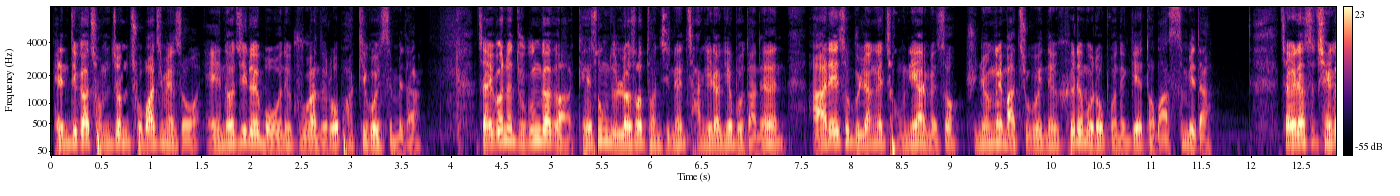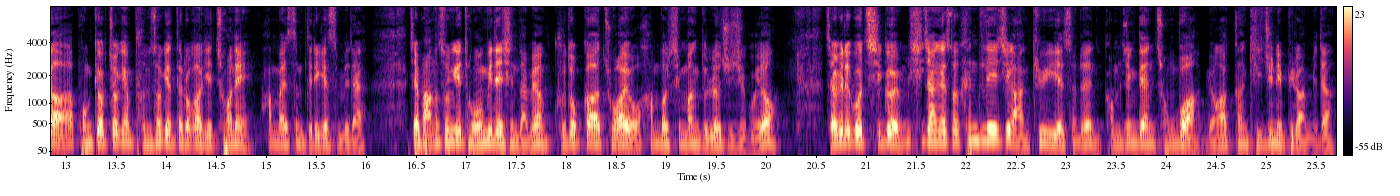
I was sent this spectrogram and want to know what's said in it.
밴드가 점점 좁아지면서 에너지를 모으는 구간으로 바뀌고 있습니다. 자, 이거는 누군가가 계속 눌러서 던지는 장이라기보다는 아래에서 물량을 정리하면서 균형을 맞추고 있는 흐름으로 보는 게 더 맞습니다. 자, 그래서 제가 본격적인 분석에 들어가기 전에 한 말씀 드리겠습니다. 제 방송이 도움이 되신다면 구독과 좋아요 한 번씩만 눌러주시고요. 자, 그리고 지금 시장에서 흔들리지 않기 위해서는 검증된 정보와 명확한 기준이 필요합니다.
